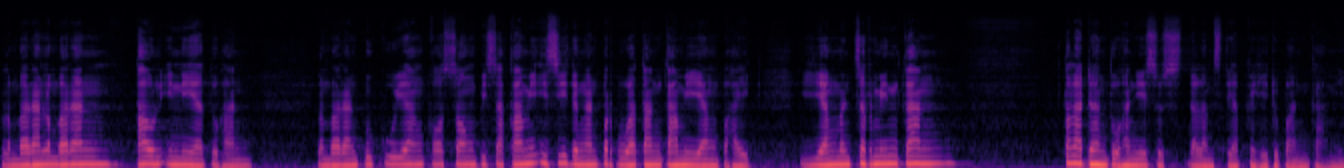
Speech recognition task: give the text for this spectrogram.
Lembaran-lembaran tahun ini ya Tuhan, lembaran buku yang kosong bisa kami isi dengan perbuatan kami yang baik, yang mencerminkan teladan Tuhan Yesus dalam setiap kehidupan kami.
